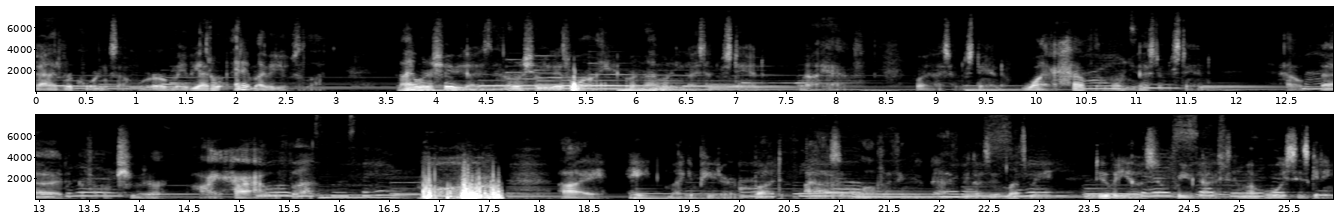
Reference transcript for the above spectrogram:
bad recording software, or maybe I don't edit my videos a lot. I want to show you guys that. I want to show you guys why. And I want you guys to understand what I have. I want you guys to understand why I have them. I want you guys to understand how bad of a computer I have. I hate my computer, but I also love the thing to death because it lets me do videos for you guys, and my voice is getting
